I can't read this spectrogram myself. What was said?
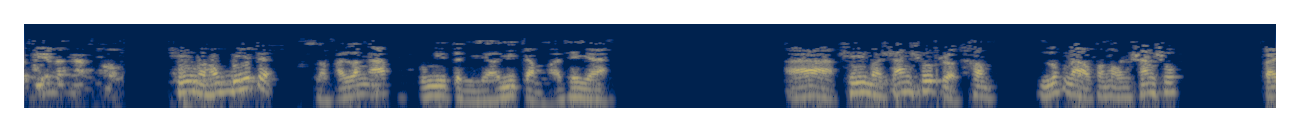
ở vía lấn áp hồ. Khi mà không biết á là phải lấn áp cũng như tình vợ như chồng ở thế gian. À khi mà sáng suốt rồi không, lúc nào phần hồn sáng suốt. Phải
